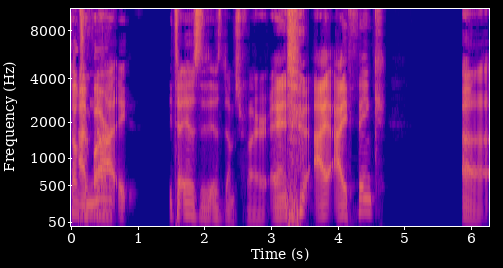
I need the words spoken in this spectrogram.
dumpster I'm fire. not. It, it is it is dumpster fire, and I I think uh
